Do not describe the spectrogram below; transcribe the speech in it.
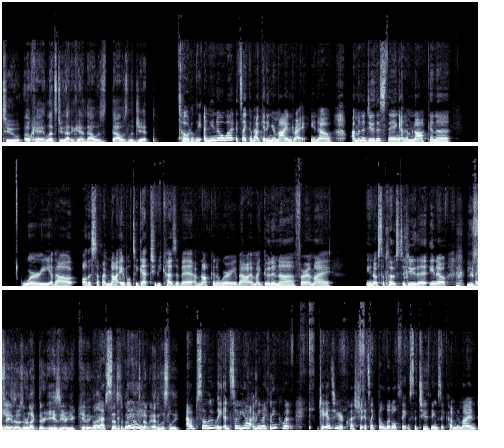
to okay, let's do that again. That was that was legit. Totally. And you know what? It's like about getting your mind right, you know? I'm going to do this thing and I'm not going to worry about all the stuff I'm not able to get to because of it. I'm not going to worry about am I good enough or am I you know, supposed to do that, you know. you say those are like they're easy. Are you kidding? Well, I obsess about thing. that stuff endlessly. Absolutely. And so yeah, I mean, I think what to answer your question, it's like the little things. The two things that come to mind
